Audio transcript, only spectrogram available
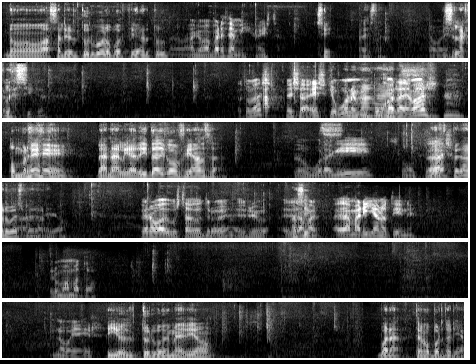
No ha salido el turbo, lo puedes pillar tú. A que me aparece a mí, ahí está. Sí, ahí está. Está es la clásica. ¿La tocas? Esa es, que bueno, me Nice. empujas además. Hombre, la nalgadita de confianza. Luego por aquí. Voy a esperar, voy a Ah, esperar. me Me ha robado el boost de otro, eh. El, el de ¿Ah, sí? amar- el de amarillo no tiene. Pero me ha matado. No voy a ir. Pillo el turbo de medio. Buena, tengo portería.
